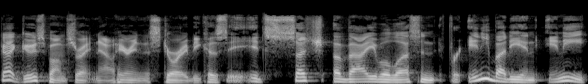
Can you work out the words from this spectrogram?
got goosebumps right now hearing this story because it's such a valuable lesson for anybody in any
